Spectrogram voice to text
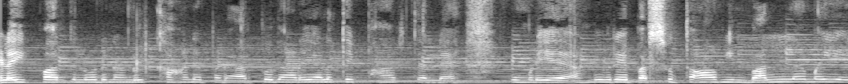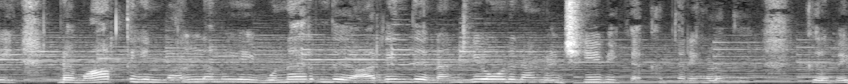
இளைப்பாறுதலோடு நாங்கள் காணப்பட அற்புத அடையாளத்தை பார்த்தல்ல. உம்முடைய அன்றுவரே பர்சுத்தாவின் வல்லமையை உடைய வார்த்தையின் வல்லமையை உணர்ந்து அறிந்து நன்றியோடு நாங்கள் ஜீவிக்க கர்த்தர் எங்களுக்கு கிருபை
